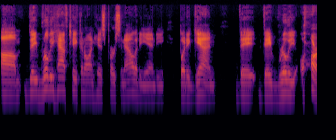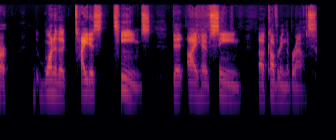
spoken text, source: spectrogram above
Um, they really have taken on his personality, Andy. But again, they they really are one of the tightest teams that I have seen uh, covering the Browns.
